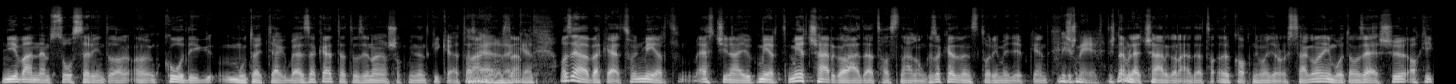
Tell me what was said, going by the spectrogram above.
Nyilván nem szó szerint a kódig mutatják be ezeket, tehát azért nagyon sok mindent ki kell találni. Az elveket. Az elveket, hogy miért ezt csináljuk, miért, miért sárgaládát használunk. Ez a kedvenc sztorim egyébként. És, és miért? És nem lehet sárgaládát kapni Magyarországon. Én voltam az első, aki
